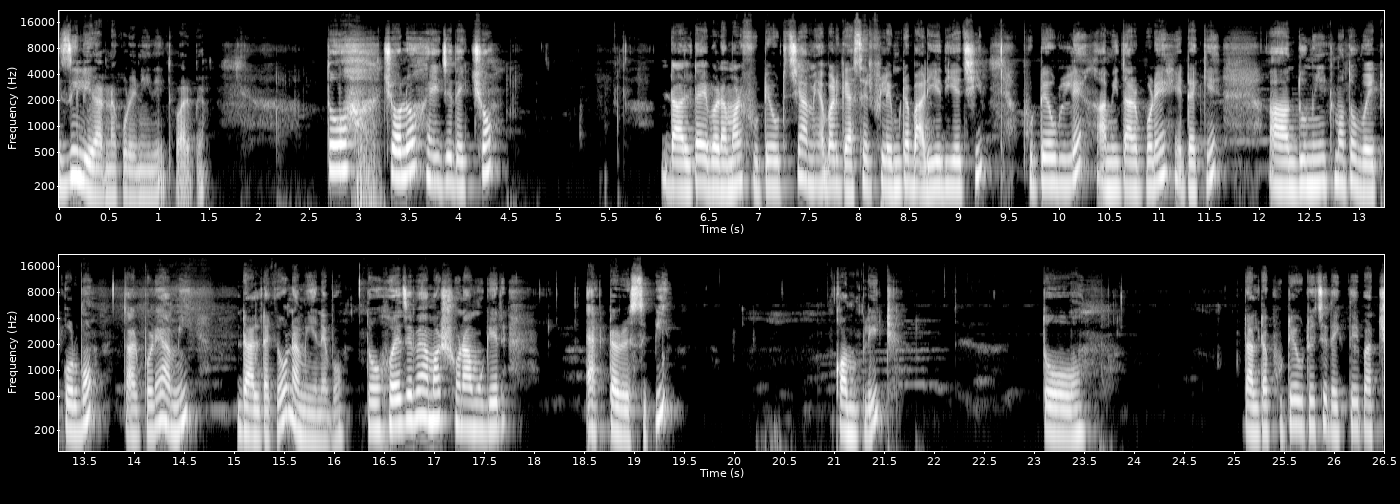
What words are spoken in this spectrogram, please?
ইজিলি রান্না করে নিয়ে নিতে পারবে। তো চলো, এই যে দেখছ, ডালটা এবার আমার ফুটে উঠছে। আমি আবার গ্যাসের ফ্লেমটা বাড়িয়ে দিয়েছি। ফুটে উঠলে আমি তারপরে এটাকে দু মিনিট মতো ওয়েট করব। তারপরে আমি ডালটাকেও নামিয়ে নেব। তো হয়ে যাবে আমার সোনামুগের একটা রেসিপি কমপ্লিট তো ডালটা ফুটে উঠেছে, দেখতেই পাচ্ছ।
